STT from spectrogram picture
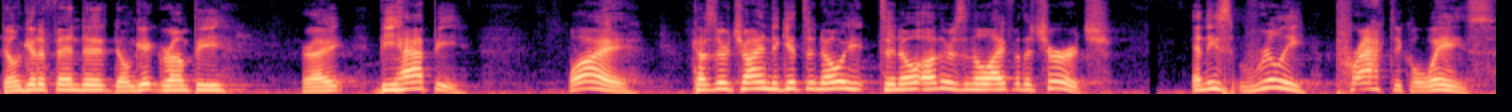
Don't get offended, don't get grumpy, right? Be happy. Why? Because they're trying to get to know, to know others in the life of the church. And these really practical ways.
